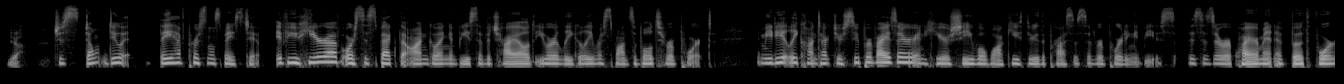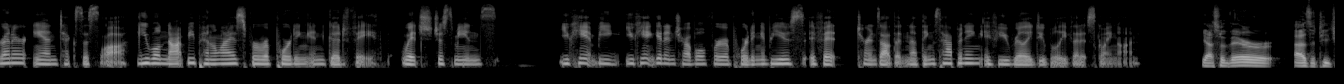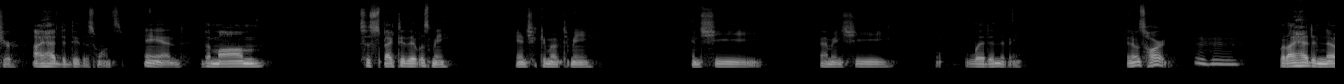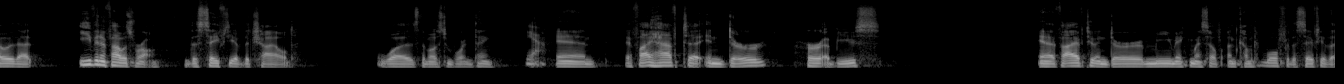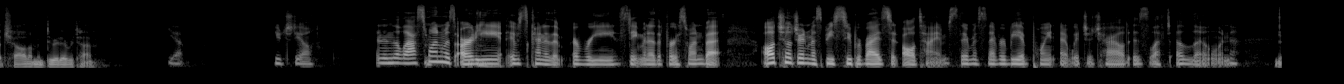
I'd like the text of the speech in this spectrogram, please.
Yeah. Just don't do it. They have personal space too. If you hear of or suspect the ongoing abuse of a child, you are legally responsible to report. Immediately contact your supervisor, and he or she will walk you through the process of reporting abuse. This is a requirement of both Forerunner and Texas law. You will not be penalized for reporting in good faith, which just means you can't be you can't get in trouble for reporting abuse if it turns out that nothing's happening if you really do believe that it's going on. Yeah, so there as a teacher, I had to do this once. And the mom suspected it was me. And she came up to me and she I mean, she lit into me. And it was hard. Mm-hmm. But I had to know that even if I was wrong, the safety of the child was the most important thing. Yeah. And if I have to endure her abuse, and if I have to endure me making myself uncomfortable for the safety of that child, I'm gonna do it every time. Yep. Huge deal. And then the last one was already, it was kind of the, a restatement of the first one, but all children must be supervised at all times. There must never be a point at which a child is left alone.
